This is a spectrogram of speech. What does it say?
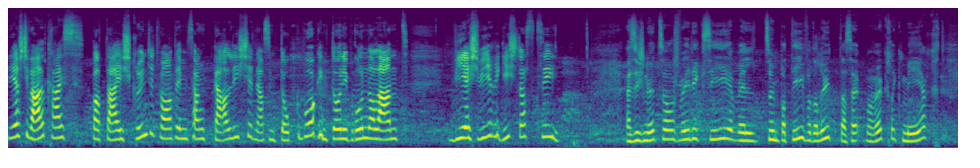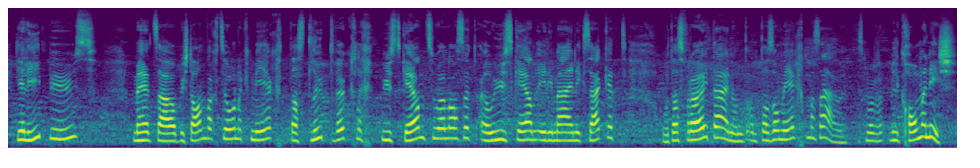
Die erste Wahlkreispartei ist gegründet worden im St. Gallischen, also im Toggenburg, im Toni-Brunner-Land. Wie schwierig ist das gewesen? Es war nicht so schwierig, weil die Sympathie der Leute, das hat man wirklich gemerkt, die liegt bei uns. Man hat es auch bei Standaktionen gemerkt, dass die Leute wirklich uns gerne zulassen, auch uns gerne ihre Meinung sagen. Und das freut einen und, und so merkt man es auch, dass man willkommen ist.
